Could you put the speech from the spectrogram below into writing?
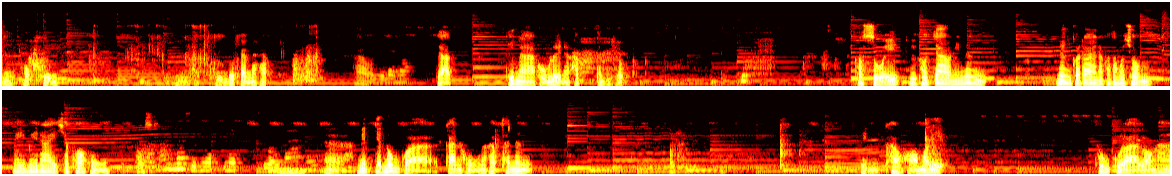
นี่หกผืน มีหกผืนด้วยกันนะครับ ข้าวดีแล้วเนาะจากที่นาผมเลยนะครับท่านผู้ชมข้าวสวยหรือข้าวเจ้านี่นึ่งนึ่งก็ได้นะครับท่านผู้ชมไม่ไม่ได้เฉพาะหุงข้าวสมันมันสิเม็ดเม็ดสวยมากเลยเอ่อเม็ดจะนุ่มกว่าการหุงนะครับ ถ้านึ่งเป็นข้าวหอมมะลิ ทุ่งกุลาร้องไห้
